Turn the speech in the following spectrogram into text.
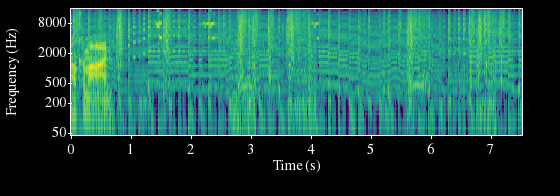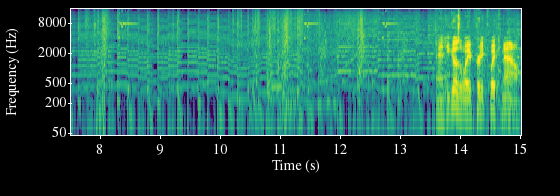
Oh, come on. Man, he goes away pretty quick now.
